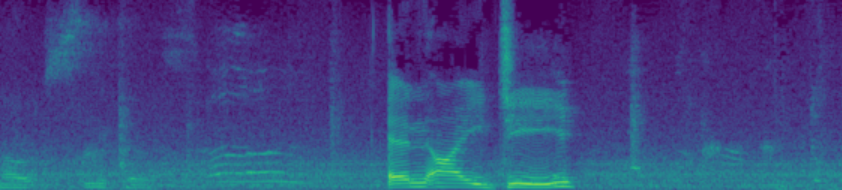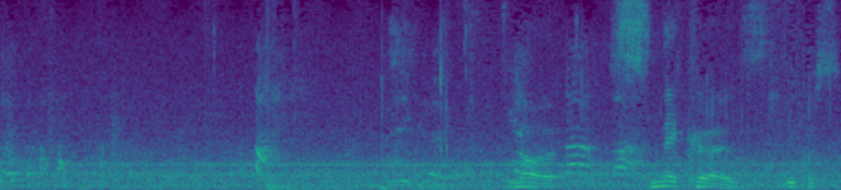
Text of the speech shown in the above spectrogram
No, Snickers. N I G. No, Snickers. Lucas.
